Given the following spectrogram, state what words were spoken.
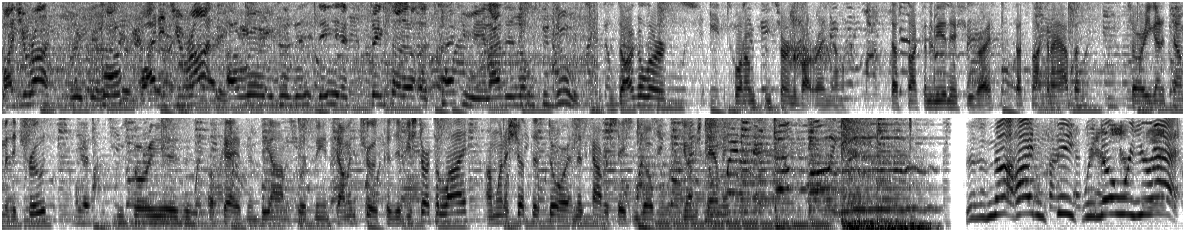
Why'd you run? Why did you run? I ran because they, they, they started attacking me and I didn't know what to do. If the dog alerts, it's what I'm concerned about right now. That's not going to be an issue, right? That's not going to happen. So are you going to tell me the truth? Yes, the true story is. Okay, then be honest with me and tell me the truth. Because if you start to lie, I'm going to shut this door and this conversation's over with. Do you understand me? This is not hide and seek. We know where you're at.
